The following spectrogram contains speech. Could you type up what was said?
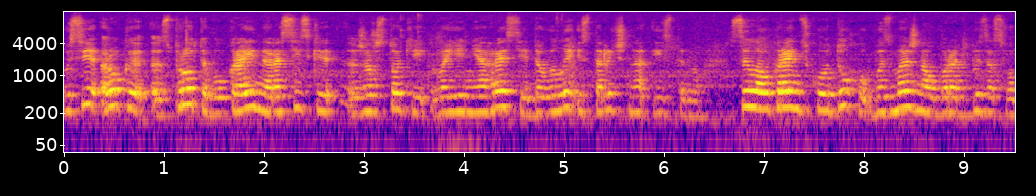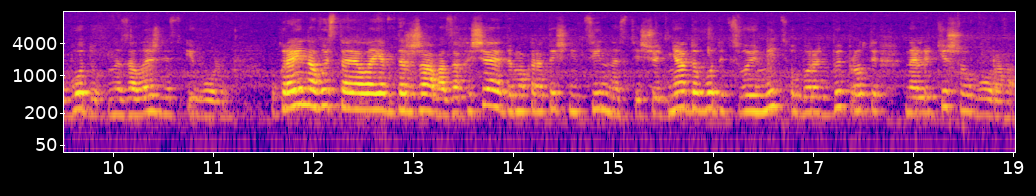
Усі роки е, спротиву України російській жорстокій воєнній агресії довели історичну істину. Сила українського духу безмежна у боротьбі за свободу, незалежність і волю. Україна вистояла як держава, захищає демократичні цінності, щодня доводить свою міць у боротьбі проти найлютішого ворога,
